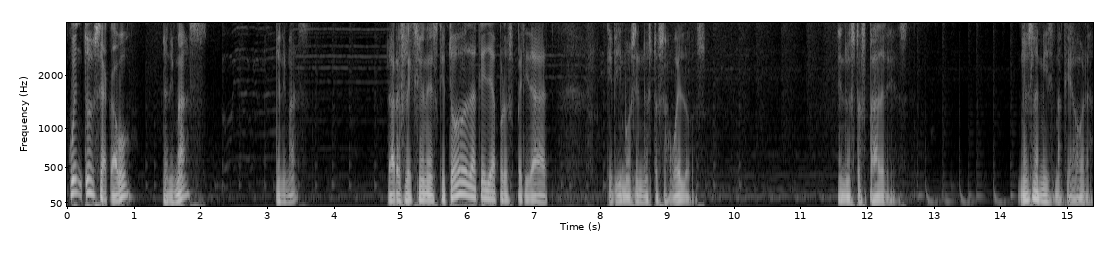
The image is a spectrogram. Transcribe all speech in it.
cuento se acabó, y ni más, y ni más. La reflexión es que toda aquella prosperidad que vimos en nuestros abuelos, en nuestros padres, no es la misma que ahora.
